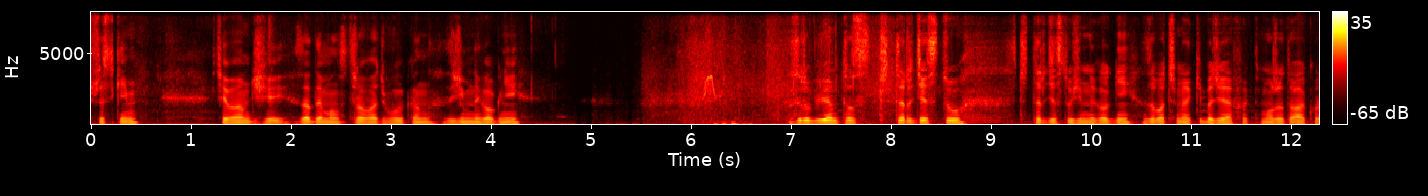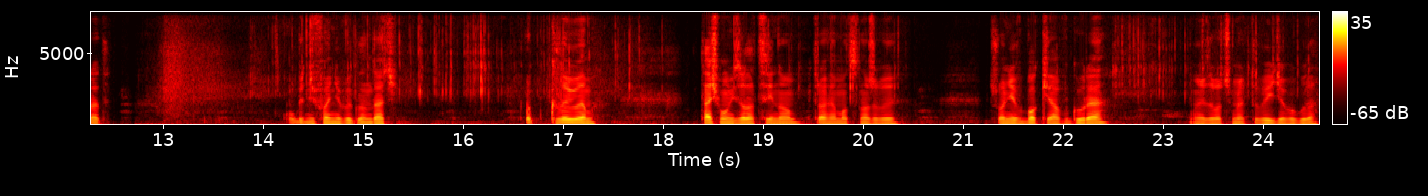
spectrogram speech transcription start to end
wszystkim. Chciałem Wam dzisiaj zademonstrować wulkan z zimnych ogni. Zrobiłem to z 40, z 40 zimnych ogni. Zobaczymy jaki będzie efekt. Może to akurat będzie fajnie wyglądać. Obkleiłem taśmą izolacyjną, trochę mocno, żeby szło nie w boki, a w górę. No i zobaczymy jak to wyjdzie w ogóle.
